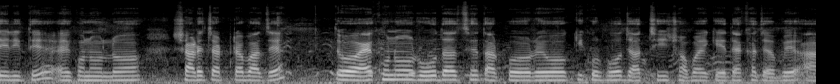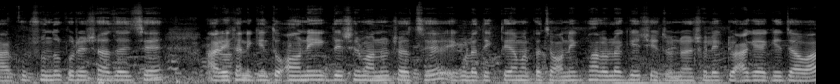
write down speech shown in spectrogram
দেরিতে। এখন হলো সাড়ে চারটা বাজে। তো এখনও রোদ আছে, তারপরেও কি করব? যাচ্ছি, সবাইকে দেখা যাবে। আর খুব সুন্দর করে সাজাইছে। আর এখানে কিন্তু অনেক দেশের মানুষ আছে। এগুলো দেখতে আমার কাছে অনেক ভালো লাগে, সেজন্য আসলে একটু আগে আগে যাওয়া।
